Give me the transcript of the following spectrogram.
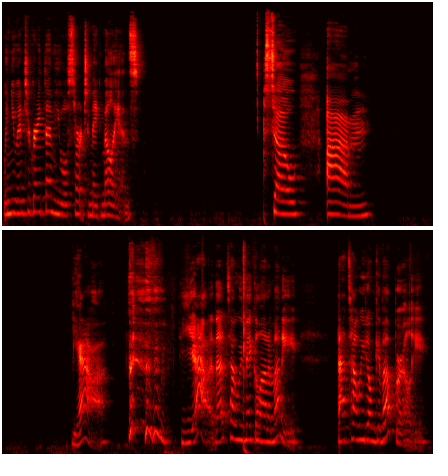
when you integrate them, you will start to make millions. So, um, yeah, yeah, that's how we make a lot of money. That's how we don't give up early.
